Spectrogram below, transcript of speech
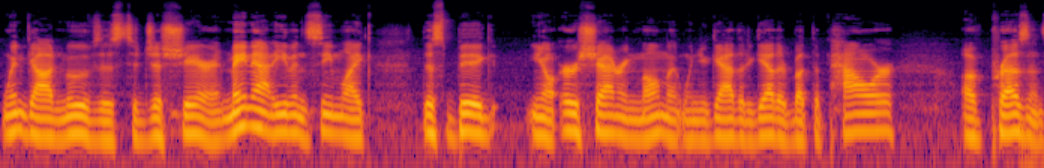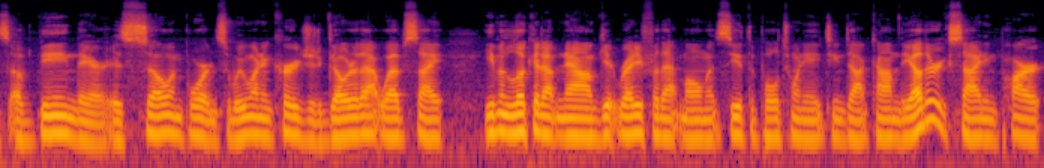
when God moves is to just share. It may not even seem like this big, you know, earth-shattering moment when you gather together, but the power of presence, of being there is so important. So we want to encourage you to go to that website, even look it up now, get ready for that moment, see at the pole2018.com. The other exciting part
